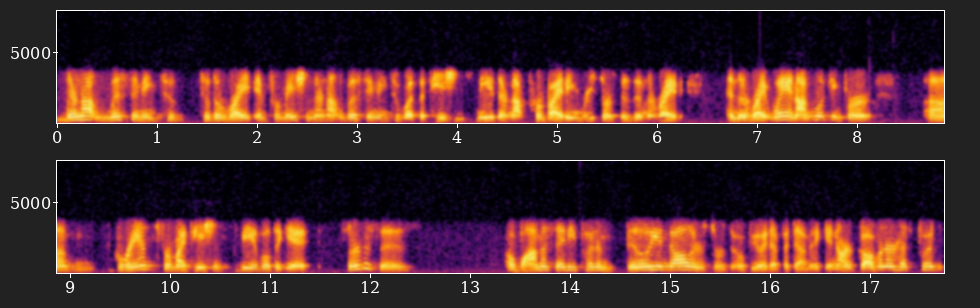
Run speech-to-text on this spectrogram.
they're not listening to, to the right information. They're not listening to what the patients need. They're not providing resources in the right in the right way. And I'm looking for um, grants for my patients to be able to get services. Obama said he put a billion dollars towards the opioid epidemic, and our governor has put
